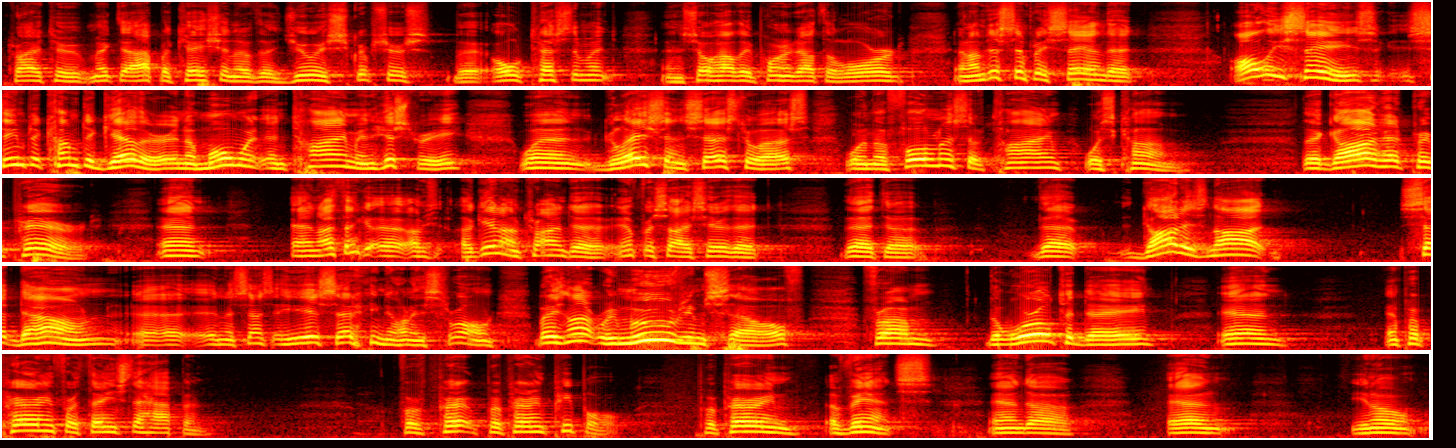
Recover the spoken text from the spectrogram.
try to make the application of the Jewish scriptures, the Old Testament, and show how they pointed out the Lord. And I'm just simply saying that all these things seem to come together in a moment in time in history when Galatians says to us, when the fullness of time was come, that God had prepared. And, and I think, uh, again, I'm trying to emphasize here that, that, uh, that God is not set down uh, in the sense that he is sitting on his throne, but he's not removed himself from the world today and, in preparing for things to happen, for pre- preparing people, preparing events. And, uh, and, you know,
